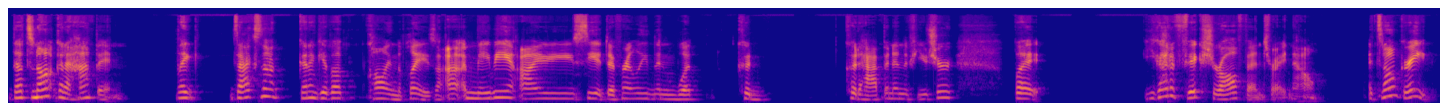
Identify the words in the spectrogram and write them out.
That's not going to happen. Like Zac's not going to give up calling the plays. I, maybe I see it differently than what could could happen in the future, but you got to fix your offense right now. It's not great.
